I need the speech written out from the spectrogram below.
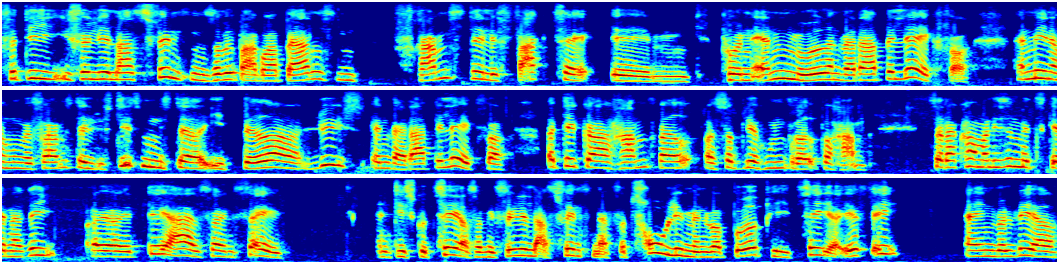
fordi ifølge Lars Finsen, så vil Barbara Bertelsen fremstille fakta øh, på en anden måde, end hvad der er belæg for. Han mener, hun vil fremstille Justitsministeriet i et bedre lys, end hvad der er belæg for. Og det gør ham vred, og så bliver hun vred på ham. Så der kommer ligesom et skænderi, og øh, det er altså en sag, han diskuterer, som ifølge Lars Finsen er fortrolig, men hvor både PET og FE er involveret,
